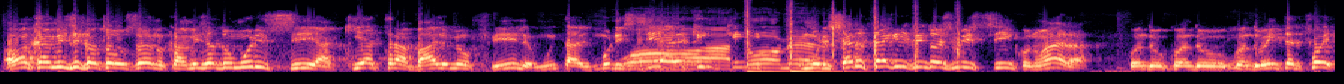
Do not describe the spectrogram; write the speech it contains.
Olha a camisa que eu tô usando, camisa do Murici. Aqui é trabalho, meu filho. Muita... Murici era quem, quem... Murici era o técnico em 2005, não era? Quando, quando, quando o Inter foi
